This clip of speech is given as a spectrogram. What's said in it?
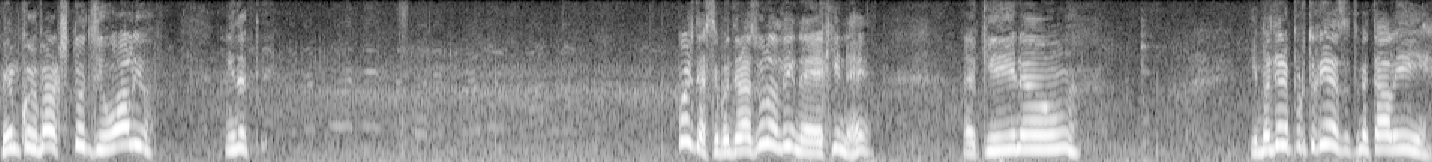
Mesmo com os barcos todos e o óleo, ainda. te- Pois deve ser bandeira azul ali, né? Aqui, né? Aqui não. E bandeira portuguesa também está ali.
